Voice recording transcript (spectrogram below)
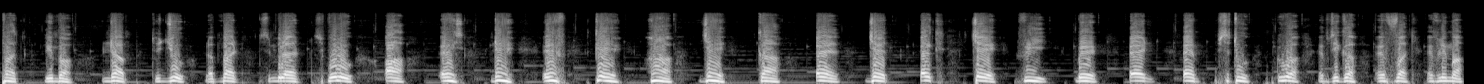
4 5 6 7 8 9 10 A S D F G C V B N M 1 2 F3 F4 F5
